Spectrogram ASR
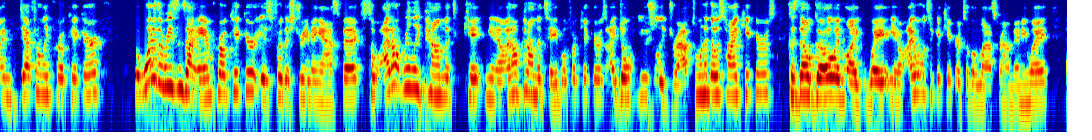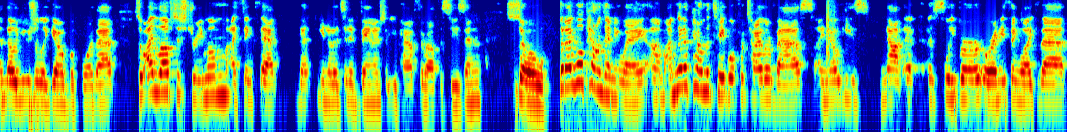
I'm definitely pro kicker. But one of the reasons I am pro kicker is for the streaming aspect. So I don't really pound the kick, you know, I don't pound the table for kickers. I don't usually draft one of those high kickers because they'll go and like wait, you know, I won't take a kicker to the last round anyway, and they'll usually go before that. So I love to stream them. I think that that you know that's an advantage that you have throughout the season. So, but I will pound anyway. Um, I'm going to pound the table for Tyler Bass. I know he's not a, a sleeper or anything like that,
